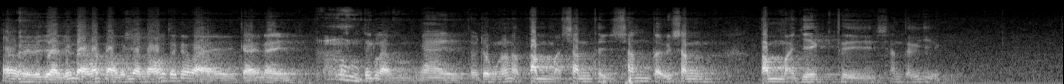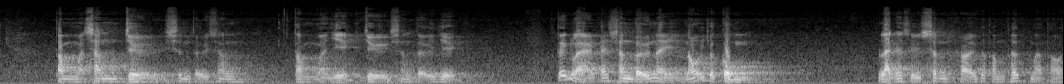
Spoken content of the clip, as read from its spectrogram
à, thì bây giờ chúng ta bắt đầu chúng ta nói tới cái bài kệ này. Tức là ngài tôi trung nói là tâm mà sanh thì sanh tử sanh tâm mà diệt thì sanh tử diệt. Tâm mà sanh trừ sinh tử sanh tâm mà diệt trừ sanh tử diệt. Tức là cái sanh tử này nói cho cùng là cái sự sanh khởi của tâm thức mà thôi.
